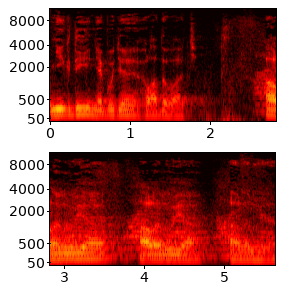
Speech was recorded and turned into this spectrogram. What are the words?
nikdy nebude hľadovať. Aleluja, aleluja, aleluja.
